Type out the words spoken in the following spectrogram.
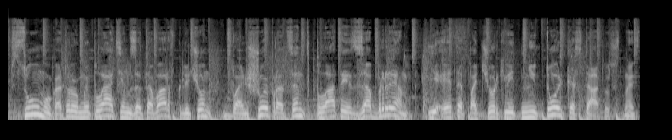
в сумму, которую мы платим за товар, включен большой процент платы за бренд. И это подчеркивает не только статусность,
